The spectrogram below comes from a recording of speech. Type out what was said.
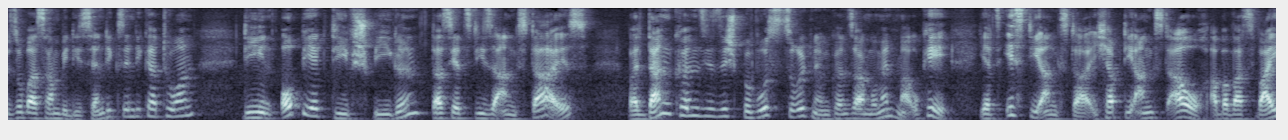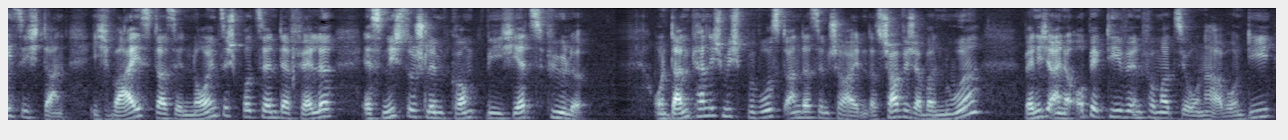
sowas haben wie die Sendix-Indikatoren, die ihn objektiv spiegeln, dass jetzt diese Angst da ist weil dann können sie sich bewusst zurücknehmen, können sagen, Moment mal, okay, jetzt ist die Angst da, ich habe die Angst auch, aber was weiß ich dann? Ich weiß, dass in 90% der Fälle es nicht so schlimm kommt, wie ich jetzt fühle. Und dann kann ich mich bewusst anders entscheiden. Das schaffe ich aber nur, wenn ich eine objektive Information habe. Und die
